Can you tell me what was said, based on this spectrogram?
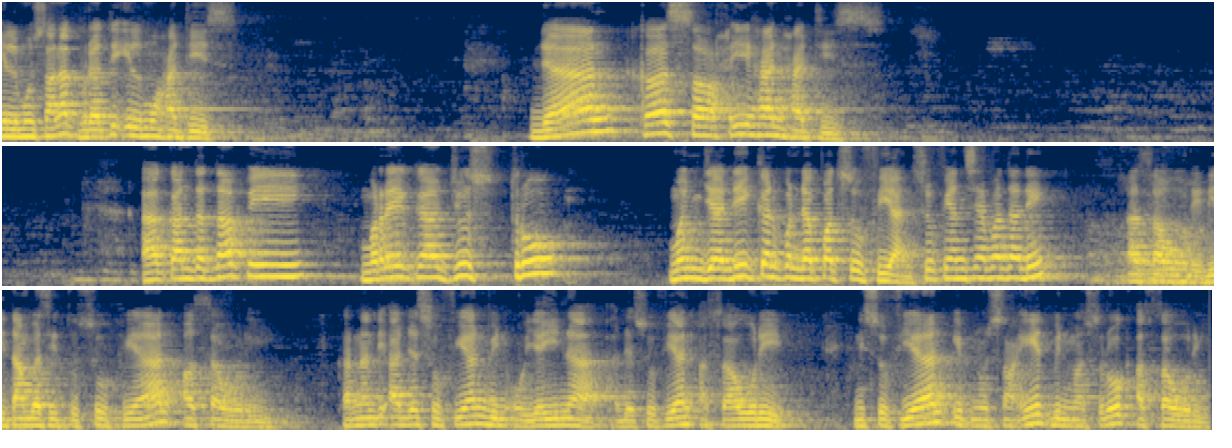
Ilmu sanad berarti ilmu hadis. Dan kesahihan hadis. Akan tetapi mereka justru menjadikan pendapat Sufyan. Sufyan siapa tadi? As-Sauri ditambah situ Sufyan As-Sauri. Karena nanti ada Sufyan bin Uyaina, ada Sufyan As-Sauri. Ini Sufyan Ibnu Sa'id bin Masruk As-Sauri.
